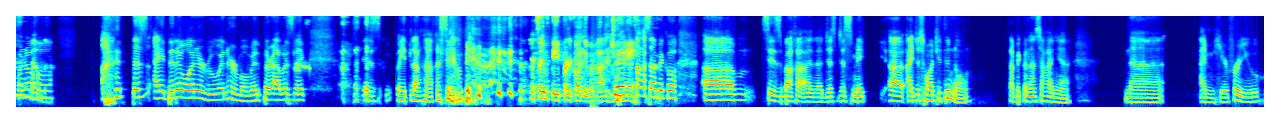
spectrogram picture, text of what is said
Parang ako, Tapos I didn't want to ruin her moment, pero I was like, is wait lang ha, kasi yung paper. kasi yung paper ko, di ba? June. Tapos sabi ko, um, sis, baka ano, just, just make, uh, I just want you to know, sabi ko lang sa kanya, na I'm here for you.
